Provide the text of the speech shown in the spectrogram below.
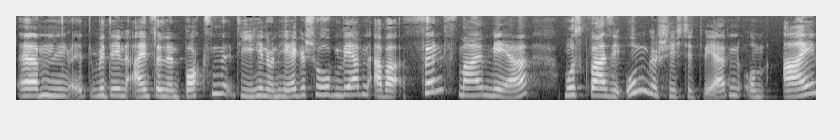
ähm, mit den einzelnen Boxen, die hin und her geschoben werden. Aber fünfmal mehr muss quasi umgeschichtet werden, um ein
